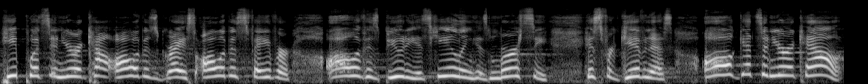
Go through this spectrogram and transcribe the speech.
He puts in your account all of his grace, all of his favor, all of his beauty, his healing, his mercy, his forgiveness, all gets in your account.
